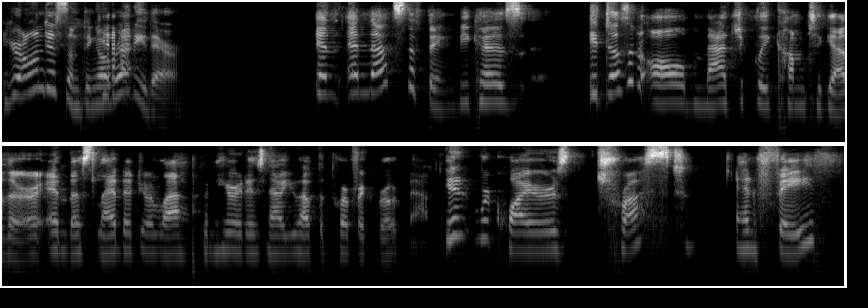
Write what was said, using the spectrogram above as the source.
You're onto something Yeah. already there. And and that's the thing because it doesn't all magically come together and this land at your lap and here it is now you have the perfect roadmap. It requires trust and faith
